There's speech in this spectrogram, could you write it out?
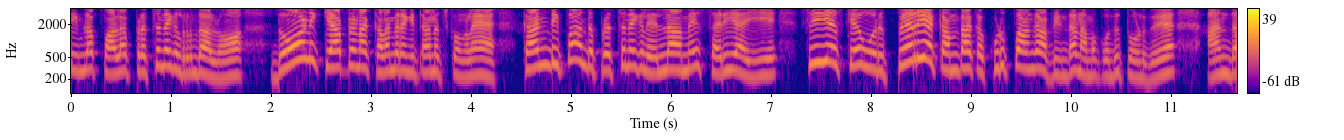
டீமில் பல பிரச்சனைகள் இருந்தாலும் தோனி கேப்டன் நான் கிளம்பிறங்கிட்டான்னு வச்சுக்கோங்களேன் கண்டிப்பாக அந்த பிரச்சனைகள் எல்லாமே சரியாகி சிஎஸ்கே ஒரு பெரிய கம்பேக்கை கொடுப்பாங்க அப்படின்னு தான் நமக்கு வந்து தோணுது. அந்த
